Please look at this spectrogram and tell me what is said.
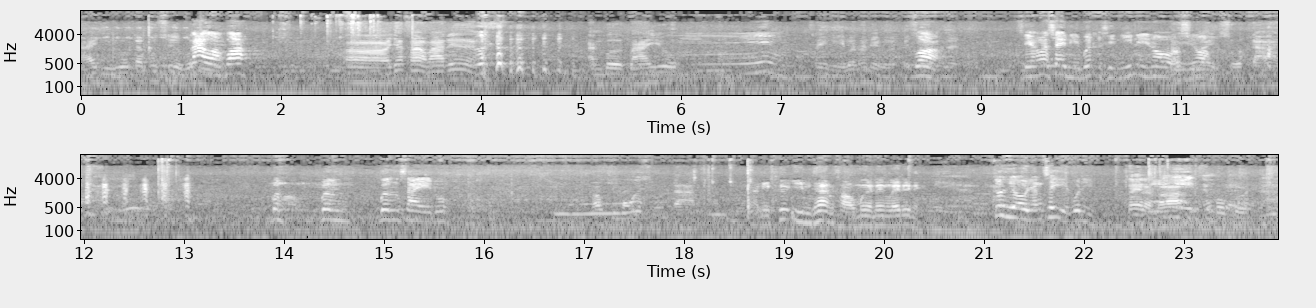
ขายดีอยู่แต่ผู้ซื้อบ่ล่าออกปะ อ่าอย่าฟ้ามาเด้อ อันเบิกลายอยู่ใช่หนีบ่ท่านเองไปซื้อว่าเลยเสียงว่าใช่นี่เบิร์ดกับสินี้นี่เนาะเราสินี่เนาะไล่โซดาฉันเบิ่งเบิ่งเบิ่งใส่ดูเราสิไล่โซดาอันนี้คืออิ่มแท่นเขามือหนึงเลยดินี่เนี่ยก็คือเอาหยังใส่อีกวะนี่ใช่แล้วเนาะยังบ่เปิดที่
